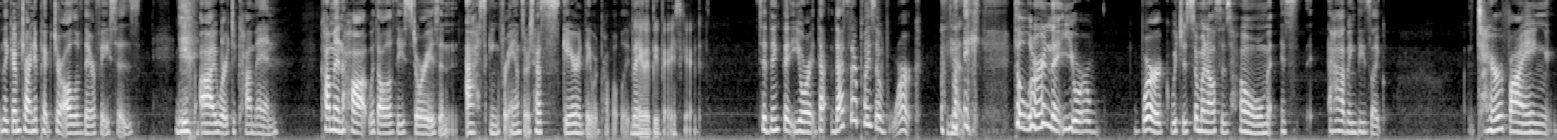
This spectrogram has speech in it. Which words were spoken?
Like I'm trying to picture all of their faces if I were to come in come in hot with all of these stories and asking for answers. How scared they would probably be. They would be very scared. to think that you're that that's their place of work. Yes. like, to learn that your work, which is someone else's home, is having these like terrifying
